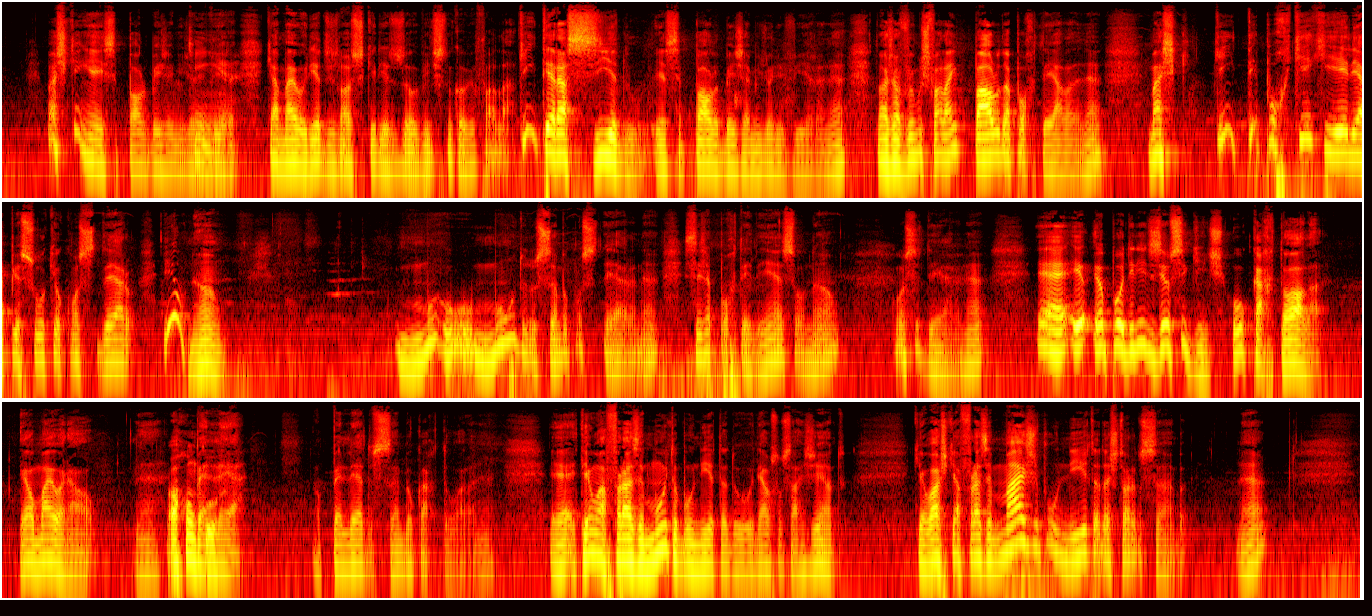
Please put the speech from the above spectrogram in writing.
Mas quem é esse Paulo Benjamin de quem Oliveira? É? Que a maioria dos nossos queridos ouvintes nunca ouviu falar. Quem terá sido esse Paulo Benjamin de Oliveira? Né? Nós já ouvimos falar em Paulo da Portela, né? mas quem te, por que, que ele é a pessoa que eu considero? Eu não o mundo do samba considera, né? seja portelense ou não, considera. Né? É, eu, eu poderia dizer o seguinte: o Cartola é o maioral, né? o Pelé. O Pelé do samba é o Cartola. Né? É, tem uma frase muito bonita do Nelson Sargento, que eu acho que é a frase mais bonita da história do samba. Né?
